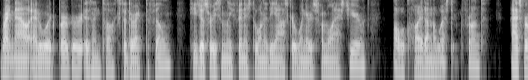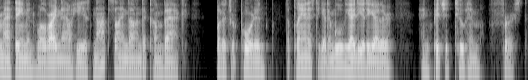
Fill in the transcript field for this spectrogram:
Right now, Edward Berger is in talks to direct the film. He just recently finished one of the Oscar winners from last year, all quiet on the Western Front. As for Matt Damon, well, right now he is not signed on to come back, but it's reported the plan is to get a movie idea together and pitch it to him first.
